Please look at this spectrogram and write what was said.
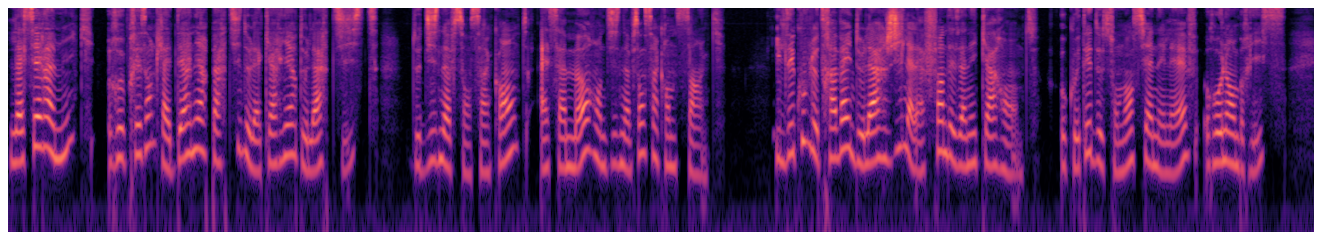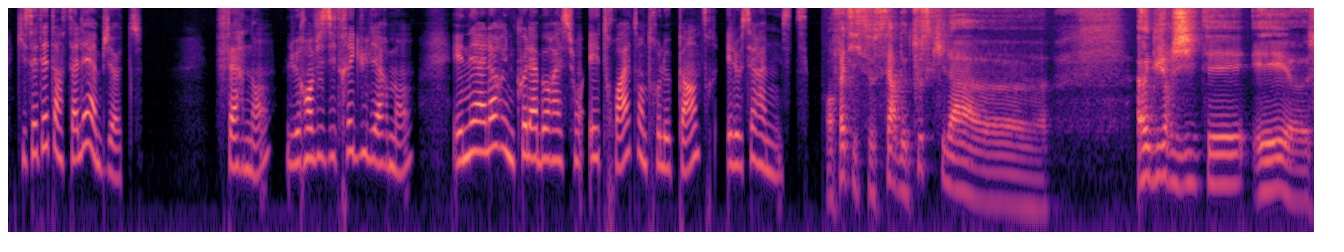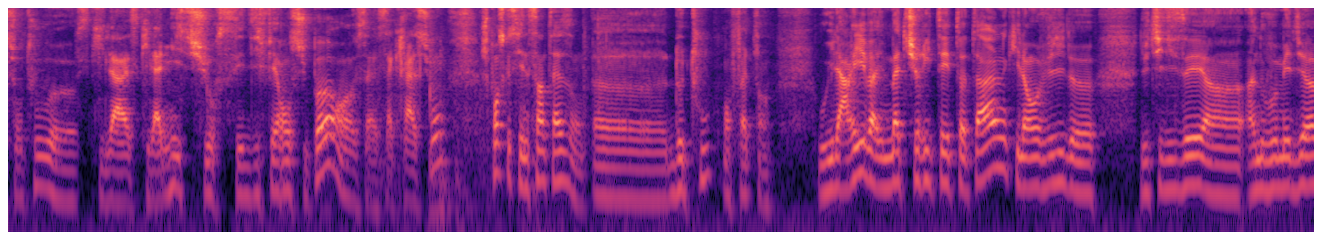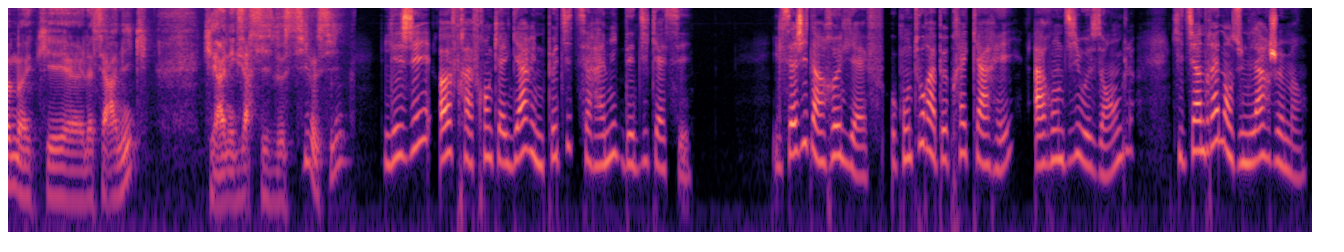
La céramique représente la dernière partie de la carrière de l'artiste, de 1950 à sa mort en 1955. Il découvre le travail de l'argile à la fin des années 40, aux côtés de son ancien élève, Roland Brice, qui s'était installé à Biot. Fernand lui rend visite régulièrement et naît alors une collaboration étroite entre le peintre et le céramiste. En fait, il se sert de tout ce qu'il a euh, ingurgité et euh, surtout euh, ce qu'il a ce qu'il a mis sur ses différents supports euh, sa, création je pense que c'est une synthèse de tout en fait où il arrive à une maturité totale qu'il a envie de d'utiliser un, un, nouveau médium qui est la céramique qui est un exercice de style aussi. Léger offre à Franck Elgar une petite céramique dédicacée. Il s'agit d'un relief au contour à peu près carré arrondi aux angles qui tiendrait dans une large main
